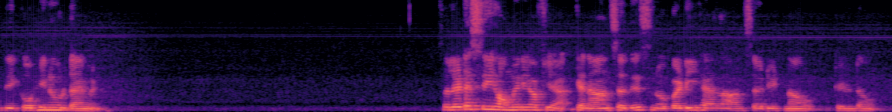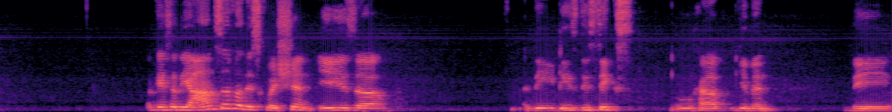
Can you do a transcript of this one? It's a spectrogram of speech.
the Kohinoor diamond? So let us see how many of you can answer this. Nobody has answered it now till now. Okay, so the answer for this question is uh, the it is the Sikhs who have given the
